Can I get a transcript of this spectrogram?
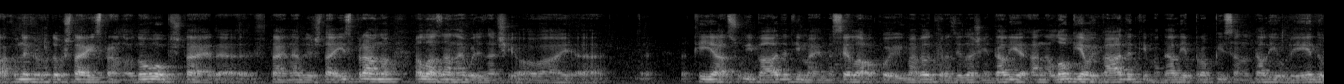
ako nekako dobro šta je ispravno od ovog, šta je, šta je najbolje, šta je ispravno, Allah zna najbolje, znači, ovaj, e, kijas u ibadetima je mesela o kojoj ima veliko razilaženje, da li je analogija u ibadetima, da li je propisano, da li je u redu,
